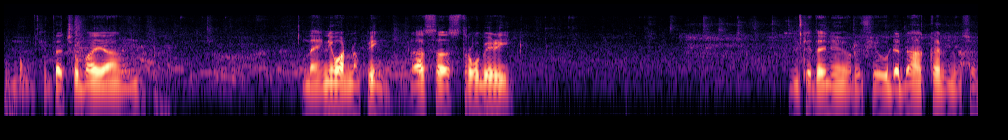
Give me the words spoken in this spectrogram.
Hmm, kita coba yang Nah, ini warna pink, rasa strawberry. Hmm, Kita ini review dadakan ini, cuy.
